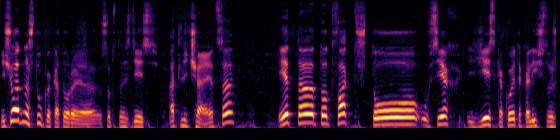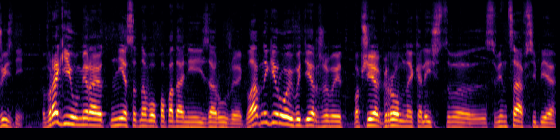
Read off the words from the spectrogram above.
Еще одна штука, которая, собственно, здесь отличается, это тот факт, что у всех есть какое-то количество жизней. Враги умирают не с одного попадания из оружия. Главный герой выдерживает вообще огромное количество свинца в себе.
